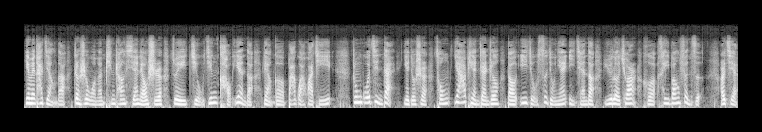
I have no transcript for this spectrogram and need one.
因为它讲的正是我们平常闲聊时最久经考验的两个八卦话题：中国近代，也就是从鸦片战争到一九四九年以前的娱乐圈和黑帮分子。而且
